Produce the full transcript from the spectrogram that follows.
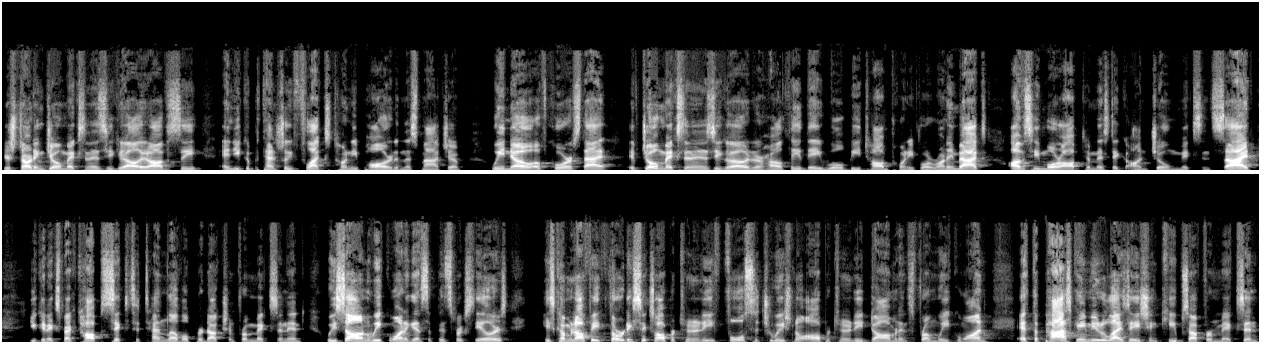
you're starting Joe Mixon and Ezekiel Elliott, obviously, and you could potentially flex Tony Pollard in this matchup. We know, of course, that if Joe Mixon and Ezekiel Elliott are healthy, they will be top 24 running backs. Obviously, more optimistic on Joe Mixon's side. You can expect top six to 10 level production from Mixon. And we saw in week one against the Pittsburgh Steelers, He's coming off a 36 opportunity, full situational opportunity dominance from week one. If the pass game utilization keeps up for Mixon,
